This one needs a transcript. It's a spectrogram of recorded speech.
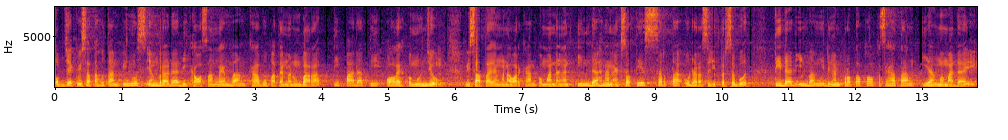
Objek wisata hutan pinus yang berada di kawasan Lembang, Kabupaten Bandung Barat dipadati oleh pengunjung. Wisata yang menawarkan pemandangan indah dan eksotis serta udara sejuk tersebut tidak diimbangi dengan protokol kesehatan yang memadai.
